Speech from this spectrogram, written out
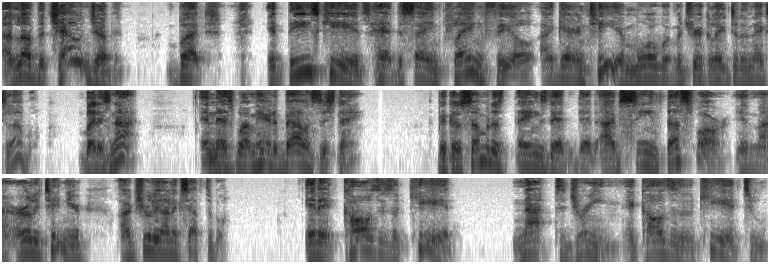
I love the challenge of it. But if these kids had the same playing field, I guarantee you more would matriculate to the next level. But it's not. And that's why I'm here to balance this thing. Because some of the things that that I've seen thus far in my early tenure are truly unacceptable. And it causes a kid not to dream. It causes a kid to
